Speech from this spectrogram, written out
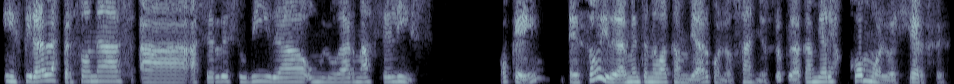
inspirar a las personas a hacer de su vida un lugar más feliz. Ok, eso idealmente no va a cambiar con los años. Lo que va a cambiar es cómo lo ejerces.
